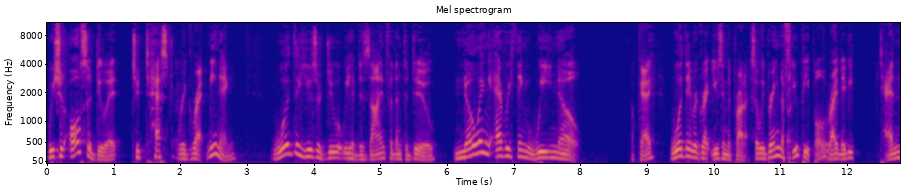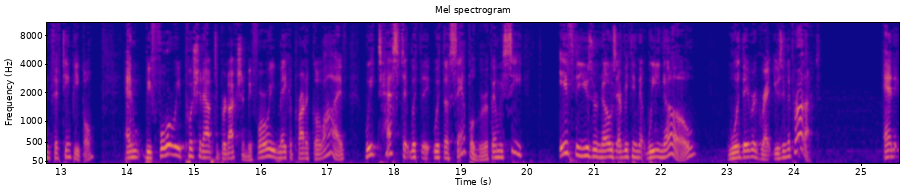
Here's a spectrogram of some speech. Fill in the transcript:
We should also do it to test regret, meaning would the user do what we have designed for them to do knowing everything we know, okay, would they regret using the product? So we bring in a few people, right? Maybe 10, 15 people. And before we push it out to production, before we make a product go live, we test it with the, with a sample group and we see if the user knows everything that we know, would they regret using the product? And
